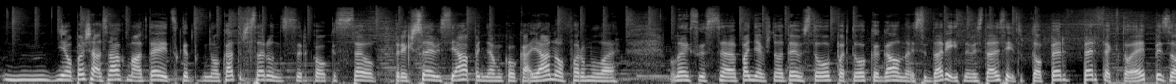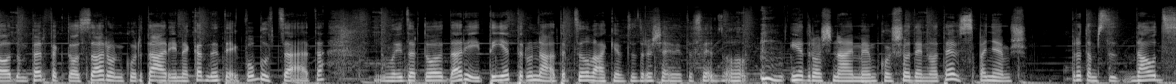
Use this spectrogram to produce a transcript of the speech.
Mm, jau pašā sākumā teicu, ka no katras sarunas ir kaut kas sev, priekš sevis jāpaņem, kaut kā jānoformulē. Man liekas, ka es eh, paņemšu no tevis to par to, ka galvenais ir darīt, nevis taisīt to per perfekto epizodu un perfekto sarunu, kur tā arī nekad netiek publicēta. Līdz ar to darīt, iet, runāt ar cilvēkiem, tas droši vien ir tas viens no iedrošinājumiem, ko šodien no tevis paņemšu. Protams, daudz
